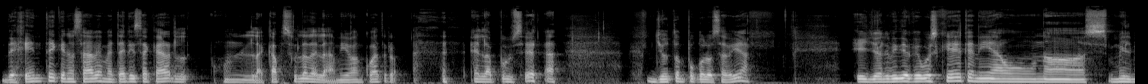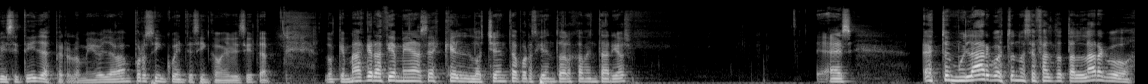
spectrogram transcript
de gente que no sabe meter y sacar la cápsula de la Mi Band 4 en la pulsera. Yo tampoco lo sabía. Y yo el vídeo que busqué tenía unas mil visitillas, pero lo mío ya van por 55 mil visitas. Lo que más gracia me hace es que el 80% de los comentarios es, esto es muy largo, esto no hace falta tan largo,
